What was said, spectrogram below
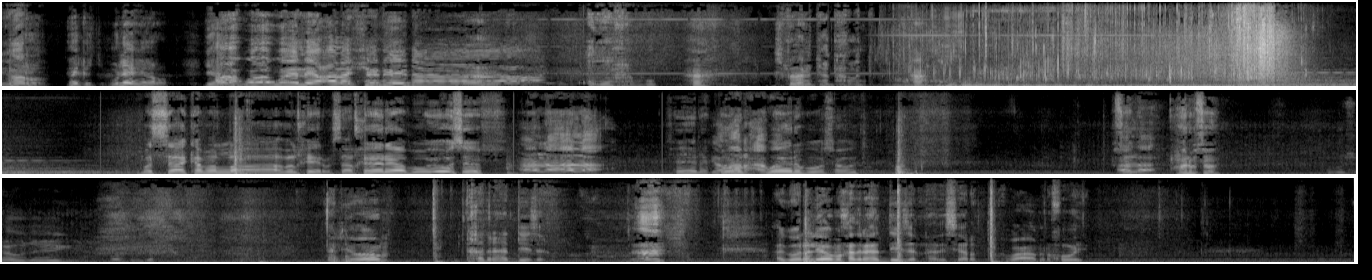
يهرب. هيك وليه يهرب؟ يهرب. هو ويلي على الشنينة إيش بذا تدخل أنت؟ ها؟ مساكم الله بالخير مساء الخير يا أبو يوسف. هلا هلا. فينك؟ يا وين مرحبا. وين أبو سعود؟ هلا. وين أبو سعود. أبو سعود يجي اليوم اخذنا هالديزل. ها؟ أقول اليوم اخذنا هالديزل. هذه سيارة أبو عامر أخوي.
